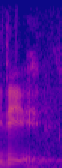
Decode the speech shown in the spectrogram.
ఇది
